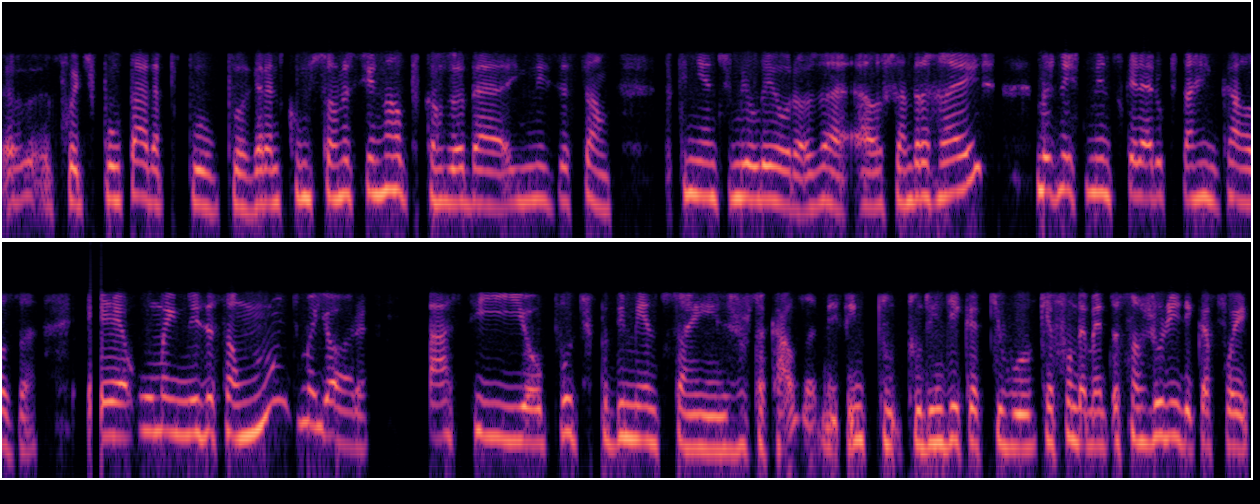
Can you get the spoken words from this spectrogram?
uh, foi disputada pela Grande Comissão Nacional por causa da imunização de 500 mil euros a Alexandra Reis, mas neste momento, se calhar, o que está em causa é uma imunização muito maior à CEO pelo despedimento sem justa causa. Enfim, tu, tudo indica que, o, que, a fundamentação jurídica foi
